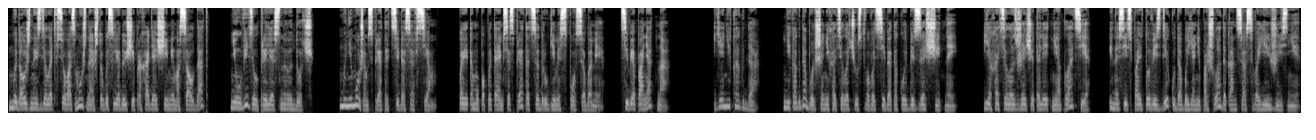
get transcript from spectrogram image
«Мы должны сделать все возможное, чтобы следующий проходящий мимо солдат не увидел прелестную дочь. Мы не можем спрятать себя совсем, поэтому попытаемся спрятаться другими способами. Тебе понятно?» Я никогда, никогда больше не хотела чувствовать себя такой беззащитной. Я хотела сжечь это летнее платье и носить пальто везде, куда бы я ни пошла до конца своей жизни.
